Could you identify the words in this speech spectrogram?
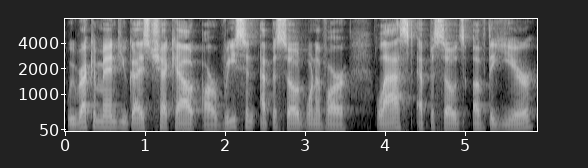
We recommend you guys check out our recent episode, one of our last episodes of the year,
